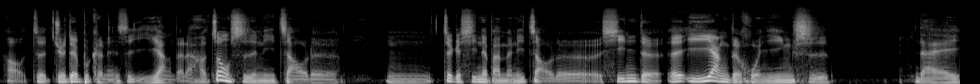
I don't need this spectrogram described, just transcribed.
好，这绝对不可能是一样的。然后，纵使你找了嗯这个新的版本，你找了新的呃一样的混音师来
